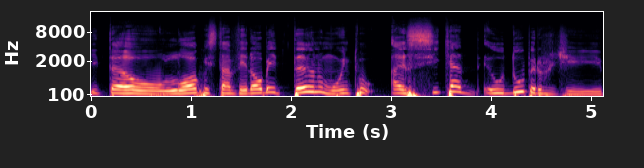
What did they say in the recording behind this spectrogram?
Então, logo está vendo aumentando muito assim que a- o número de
